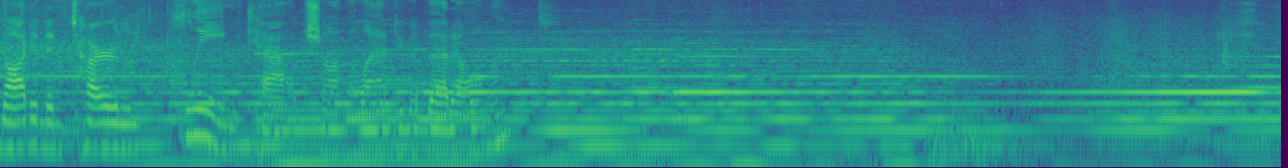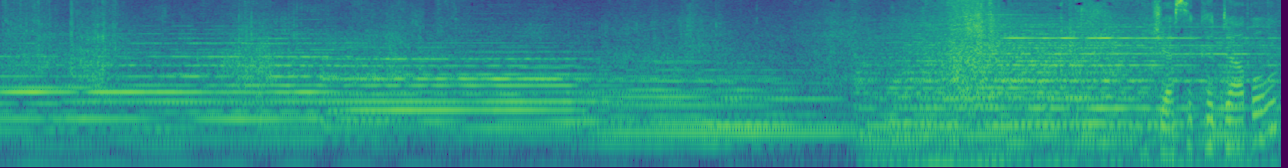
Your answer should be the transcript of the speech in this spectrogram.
Not an entirely clean catch on the landing of that element. Jessica doubled.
